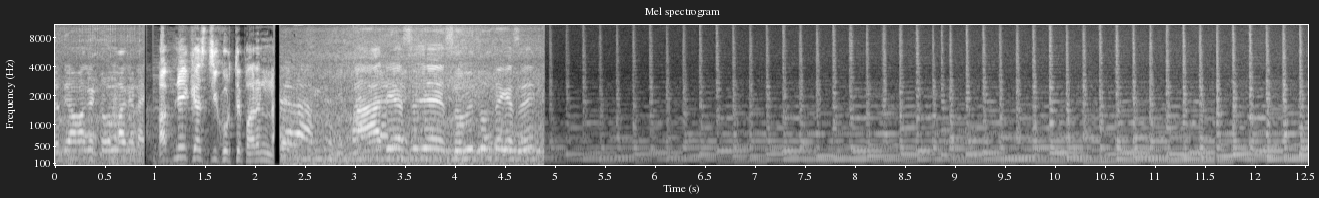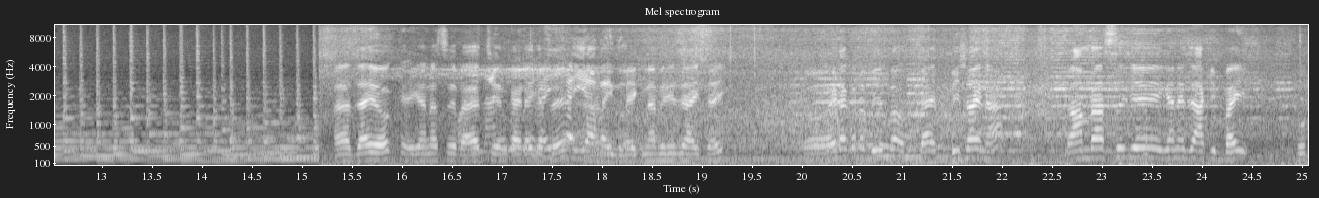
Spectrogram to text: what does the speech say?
যদি আমাকে টোল লাগে না আপনি এই কাজটি করতে পারেন না। মা দিয়ে আছে যে ছবি তুলতে গেছে। যাই হোক এখানে আছে ভাইয়ের চেন কাটে গেছে মেঘনা ব্রিজে আইসাই তো এটা কোনো বিষয় না। তো আমরা আসছে যে এখানে যে আকিব ভাই খুব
